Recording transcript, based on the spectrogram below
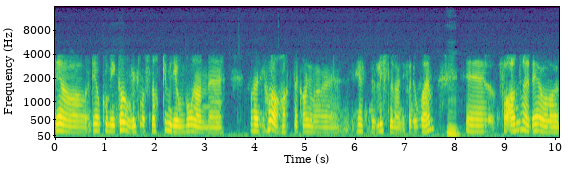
det, å, det, å, komme i gang liksom å snakke med dem om hvordan, eh, hvordan, de har hatt det, kan jo være helt livsnødvendig for noen. Mm. Eh, for andre det å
